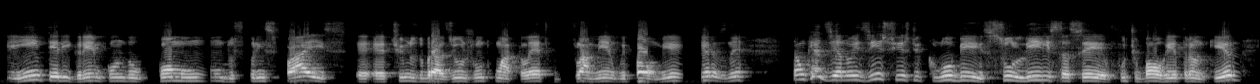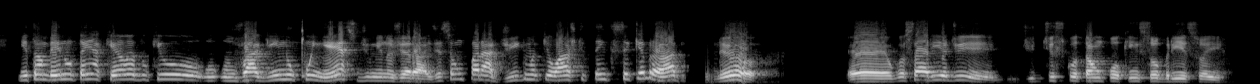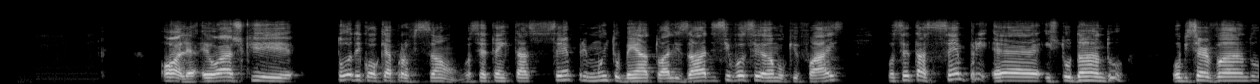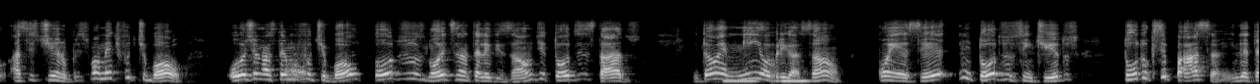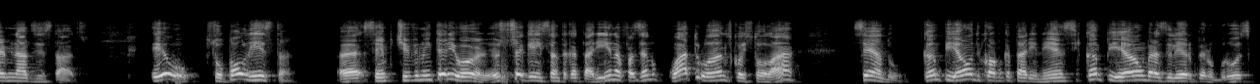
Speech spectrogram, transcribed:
Inter e Grêmio quando, como um dos principais é, é, times do Brasil, junto com Atlético, Flamengo e Palmeiras, né? Então, quer dizer, não existe isso de clube sulista ser futebol retranqueiro e também não tem aquela do que o, o, o Vaguinho conhece de Minas Gerais. Esse é um paradigma que eu acho que tem que ser quebrado, entendeu? É, eu gostaria de, de te escutar um pouquinho sobre isso aí. Olha, eu acho que toda e qualquer profissão você tem que estar sempre muito bem atualizado e se você ama o que faz, você está sempre é, estudando, observando, assistindo, principalmente futebol. Hoje nós temos é. futebol todas as noites na televisão de todos os estados. Então é minha uhum. obrigação conhecer em todos os sentidos tudo o que se passa em determinados estados. Eu sou paulista. é, sempre tive no interior. Eu cheguei em Santa Catarina fazendo quatro anos que eu estou lá, sendo campeão de Copa Catarinense, campeão brasileiro pelo Brusque.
